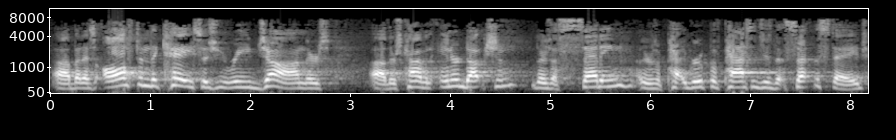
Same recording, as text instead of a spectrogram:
Uh, but as often the case as you read John, there's uh, there's kind of an introduction, there's a setting, there's a pa- group of passages that set the stage,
